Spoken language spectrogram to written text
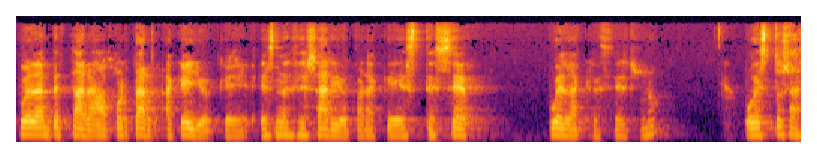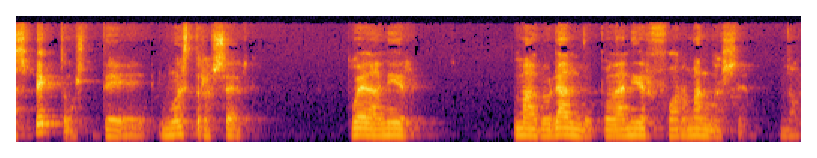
pueda empezar a aportar aquello que es necesario para que este ser pueda crecer, ¿no? O estos aspectos de nuestro ser puedan ir madurando, puedan ir formándose, ¿no?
